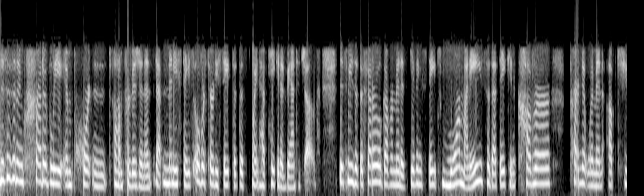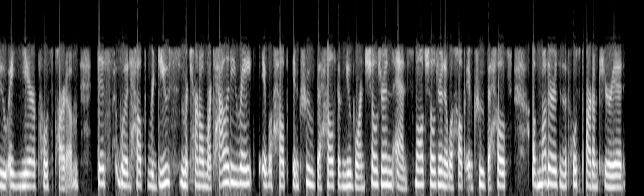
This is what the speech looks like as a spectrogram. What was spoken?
This is an incredibly important um, provision that many states, over 30 states at this point, have taken advantage of. This means that the federal government is giving states more money so that they can cover pregnant women up to a year postpartum. This would help reduce maternal mortality rates. It will help improve the health of newborn children and small children. It will help improve the health of mothers in the postpartum period.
